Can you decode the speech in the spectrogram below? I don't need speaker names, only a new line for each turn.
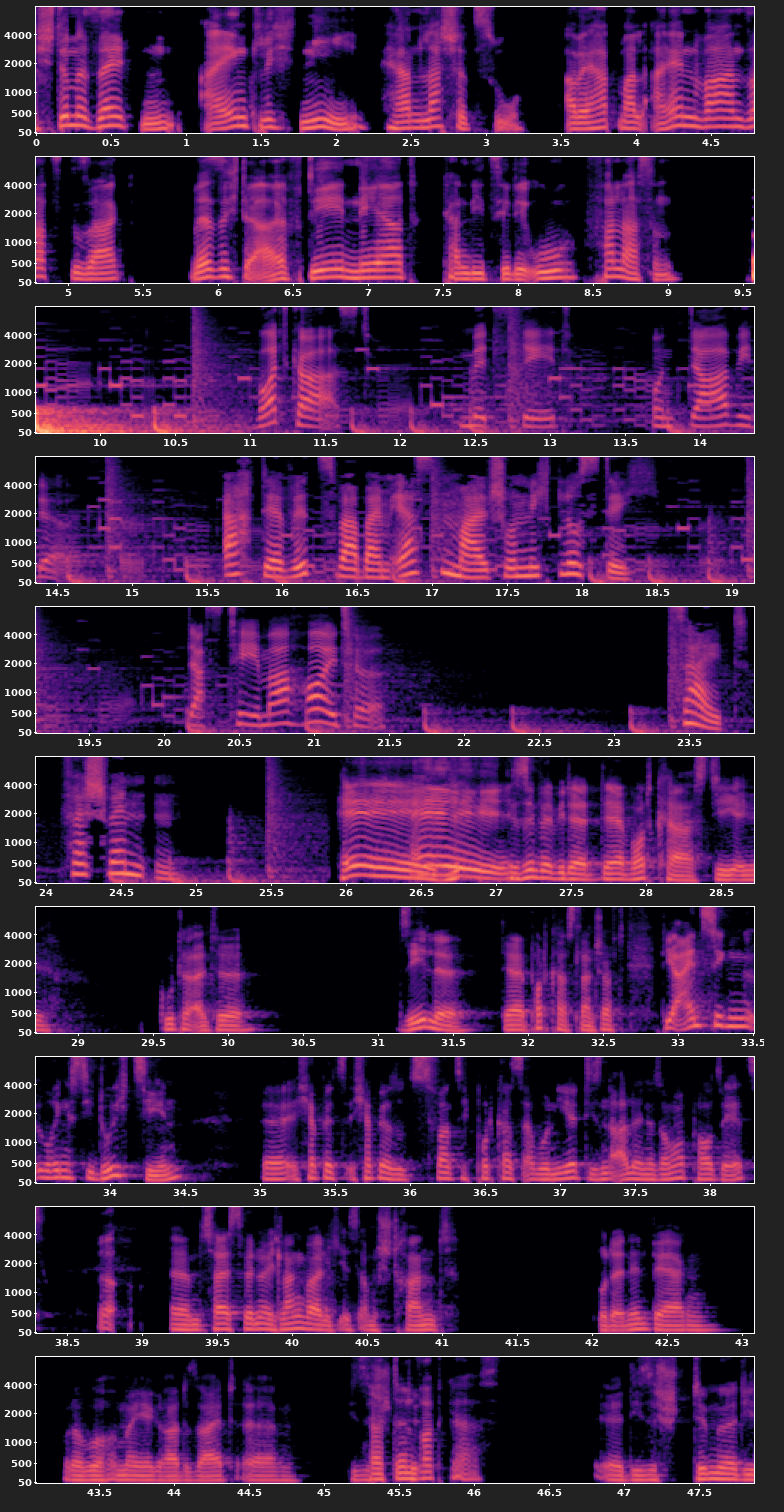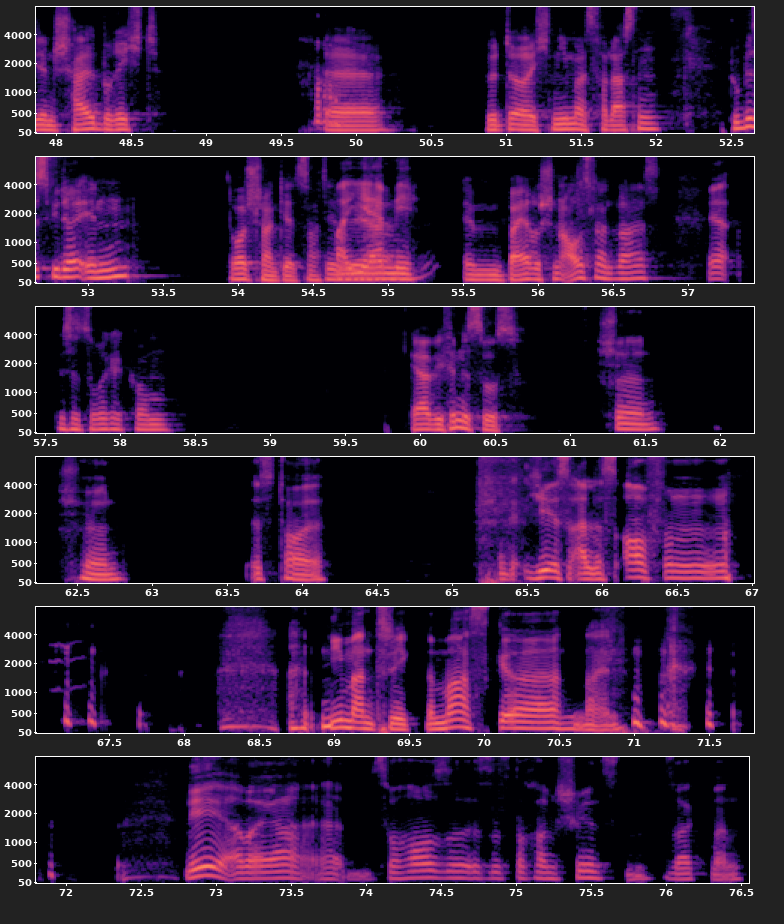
Ich stimme selten, eigentlich nie, Herrn Laschet zu. Aber er hat mal einen wahren Satz gesagt. Wer sich der AfD nähert, kann die CDU verlassen.
Podcast mit Fred und Davide.
Ach, der Witz war beim ersten Mal schon nicht lustig.
Das Thema heute.
Zeit verschwenden.
Hey,
Hey.
hier sind wir wieder, der Podcast, die gute alte Seele der Podcast-Landschaft. Die einzigen übrigens, die durchziehen. Äh, ich habe jetzt, ich habe ja so 20 Podcasts abonniert, die sind alle in der Sommerpause jetzt.
Ja.
Ähm, das heißt, wenn euch langweilig ist am Strand oder in den Bergen oder wo auch immer ihr gerade seid, ähm, diese,
Hört den Podcast.
äh, diese Stimme, die den Schall bricht, äh, wird euch niemals verlassen. Du bist wieder in Deutschland jetzt, nachdem du
Miami.
ja im bayerischen Ausland warst.
Ja.
Bist du zurückgekommen? Ja, wie findest du es?
Schön. Schön. Ist toll. Hier ist alles offen. Niemand trägt eine Maske. Nein. nee, aber ja, äh, zu Hause ist es doch am schönsten, sagt man.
